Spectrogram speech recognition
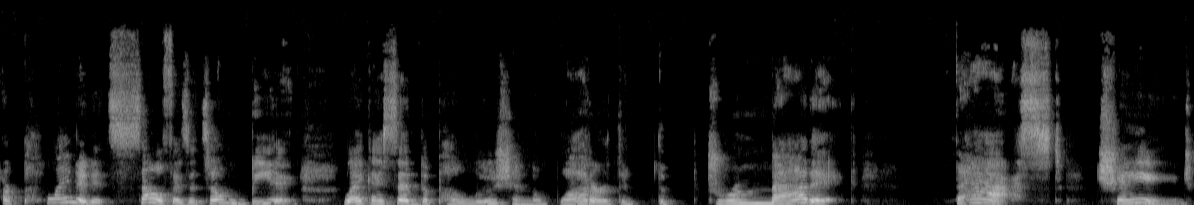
our planet itself as its own being. Like I said, the pollution, the water, the, the dramatic, fast change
